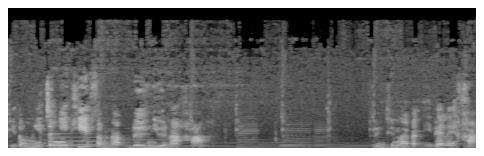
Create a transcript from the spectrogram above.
ที่ตรงนี้จะมีที่สำหรับดึงอยู่นะคะ ดึงขึ้นมาแบบนี้ได้เลยค่ะ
